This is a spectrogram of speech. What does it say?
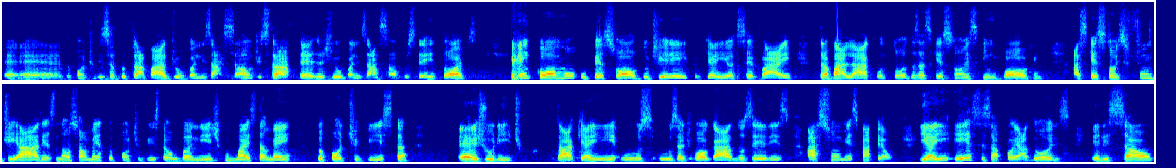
é, é, do ponto de vista do trabalho de urbanização, de estratégias de urbanização para os territórios, bem como o pessoal do direito, que aí você vai trabalhar com todas as questões que envolvem as questões fundiárias, não somente do ponto de vista urbanístico, mas também do ponto de vista é, jurídico, tá? Que aí os, os advogados eles assumem esse papel. E aí esses apoiadores eles são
